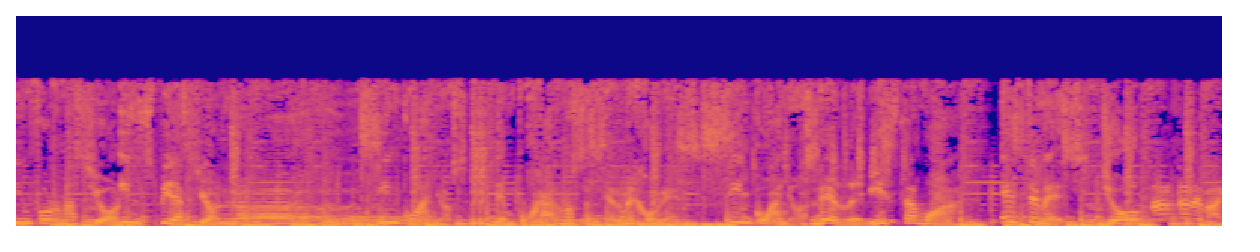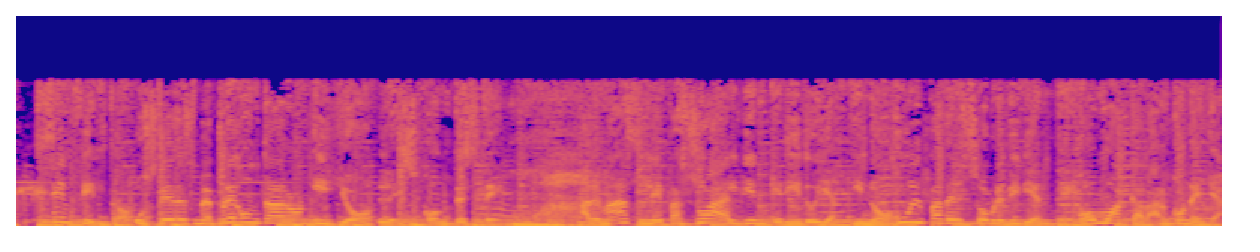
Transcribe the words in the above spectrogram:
información, inspiración. Cinco años de empujarnos a ser mejores. Cinco años de revista MOA. Este mes, yo, Marta de Baile, sin filtro. Ustedes me preguntaron y yo les contesté. Además, le pasó a alguien querido y aquí no, culpa del sobreviviente. ¿Cómo acabar con ella?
